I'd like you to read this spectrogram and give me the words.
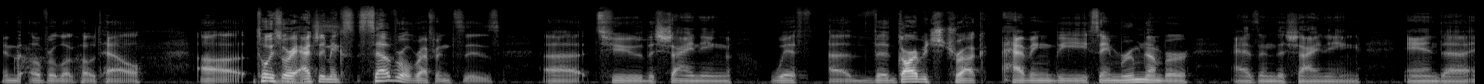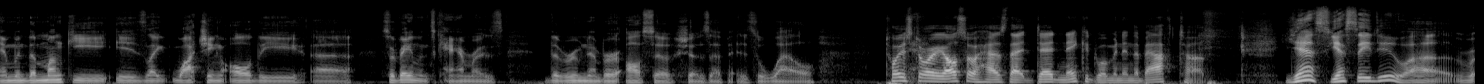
in the Overlook Hotel. Uh, Toy Story actually makes several references uh, to The Shining, with uh, the garbage truck having the same room number as in The Shining, and uh, and when the monkey is like watching all the uh, surveillance cameras, the room number also shows up as well. Toy Story also has that dead naked woman in the bathtub. Yes, yes, they do. Uh,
